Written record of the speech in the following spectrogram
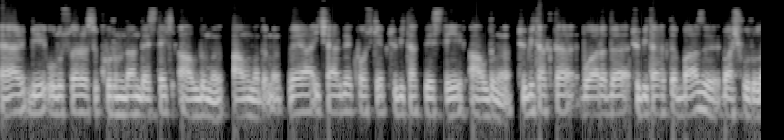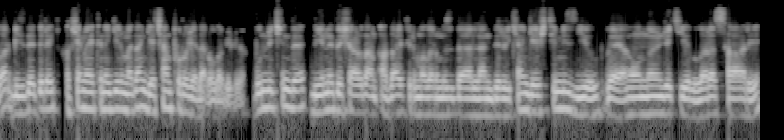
eğer bir uluslararası kurumdan destek aldı mı, almadı mı veya içeride COSGAP TÜBİTAK desteği aldı mı? TÜBİTAK'ta bu arada TÜBİTAK'ta bazı başvurular bizde direkt hakem heyetine girmeden geçen projeler olabiliyor. Bunun için de yine dışarıdan aday firmalarımızı değerlendirirken geçtiğimiz yıl veya ondan önceki yıllara sari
